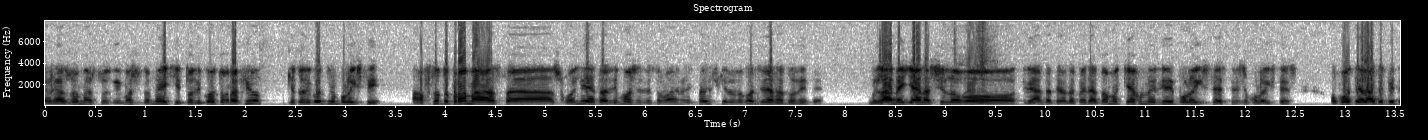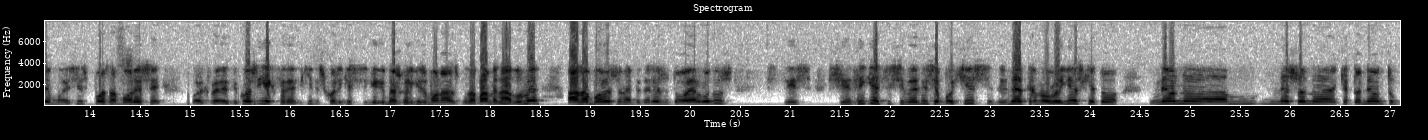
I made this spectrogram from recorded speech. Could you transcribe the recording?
εργαζόμενο στο δημόσιο τομέα έχει το δικό του γραφείο και το δικό του υπολογιστή. Αυτό το πράγμα στα σχολεία, τα δημόσια της τροφάνης εκπαίδευσης και το δικό της δεν θα το δείτε. Μιλάμε για ένα σύλλογο 30-35 ατόμων και έχουμε δύο υπολογιστές, τρεις υπολογιστές. Οπότε ελάτε πείτε μου εσείς πώς θα μπορέσει ο εκπαιδευτικός ή η εκπαιδευτική της σχολικής, της συγκεκριμένης σχολικής μονάδας που θα πάμε να δούμε, αν θα μπορέσουν να επιτελέσουν το έργο τους στις συνθήκες της σημερινής εποχής, της νέας τεχνολογίας και των νέων ε, μέσων ε, και των νέων του,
